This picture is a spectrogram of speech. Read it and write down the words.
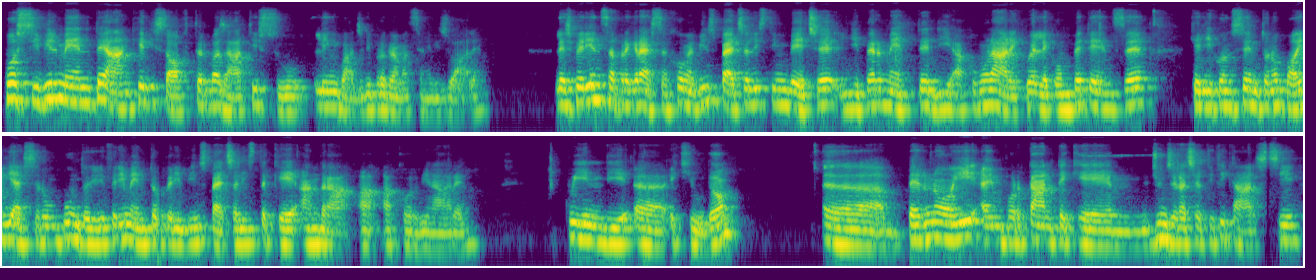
possibilmente anche di software basati su linguaggi di programmazione visuale. L'esperienza pregressa come BIM Specialist invece gli permette di accumulare quelle competenze che gli consentono poi di essere un punto di riferimento per il BIM Specialist che andrà a, a coordinare. Quindi, eh, e chiudo, eh, per noi è importante che mh, giungere a certificarsi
